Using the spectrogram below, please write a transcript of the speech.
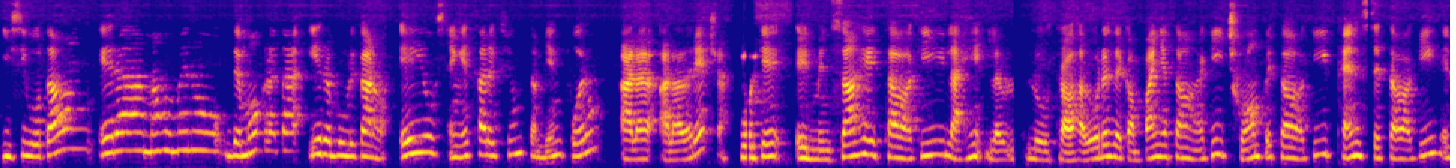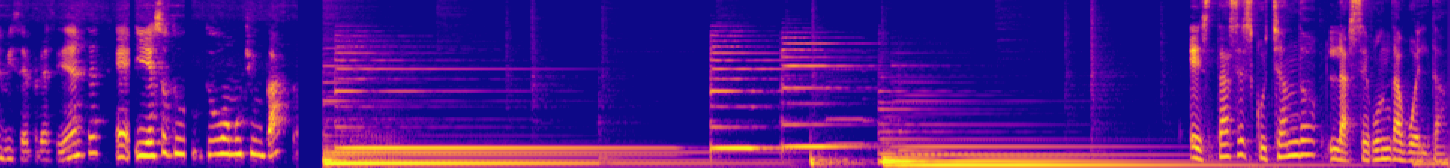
y si votaban era más o menos demócrata y republicano. Ellos en esta elección también fueron a la, a la derecha, porque el mensaje estaba aquí, la, los trabajadores de campaña estaban aquí, Trump estaba aquí, Pence estaba aquí, el vicepresidente, eh, y eso tuvo mucho impacto. Estás escuchando La Segunda Vuelta.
